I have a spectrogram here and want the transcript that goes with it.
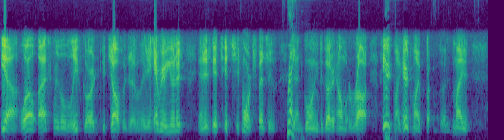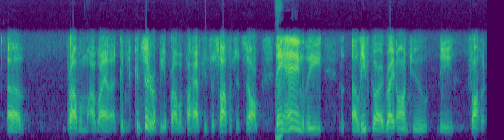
Yeah, well, actually, the leaf guard itself is a heavier unit and it, it, it's it's more expensive right. than going the gutter helmet route. Here's my here's my my uh, problem. Uh, considerably a problem, perhaps, is the soffit itself. They uh-huh. hang the uh, leaf guard right onto the soffit.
